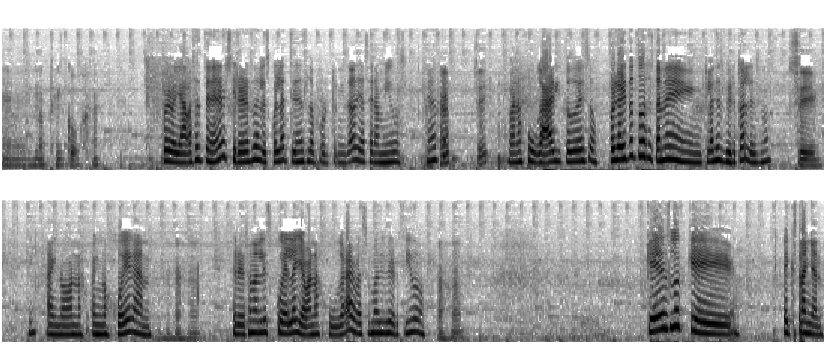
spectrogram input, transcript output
Eh, no tengo. Pero ya vas a tener, si regresas a la escuela tienes la oportunidad de hacer amigos. Fíjate, Ajá, sí, van a jugar y todo eso. Porque ahorita todos están en clases virtuales, ¿no? sí. Sí. Ahí no, ahí no juegan. Ajá, Se regresan a la escuela y ya van a jugar, va a ser más divertido. ajá. ¿Qué es lo que extrañan?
